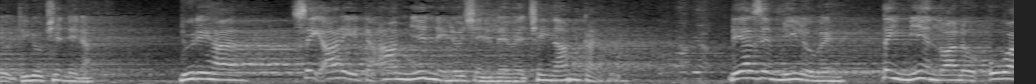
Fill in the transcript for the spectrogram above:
လို့ဒီလိုဖြစ်နေတာ။လူတွေဟာစိတ်အားတွေတအားမြင့်နေလို့ရှိရင်လည်းပဲချိန်သားမကိုက်ဘူး။တရားစစ်မီးလိုပဲသိမ့်မြင့်သွားလို့အိုးဝါ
